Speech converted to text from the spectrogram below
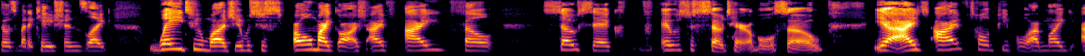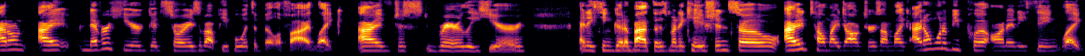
those medications like way too much. It was just oh my gosh, I've I felt so sick. It was just so terrible. So yeah, I I've told people I'm like I don't I never hear good stories about people with Abilify. Like I've just rarely hear anything good about those medications. So I tell my doctors, I'm like, I don't want to be put on anything like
